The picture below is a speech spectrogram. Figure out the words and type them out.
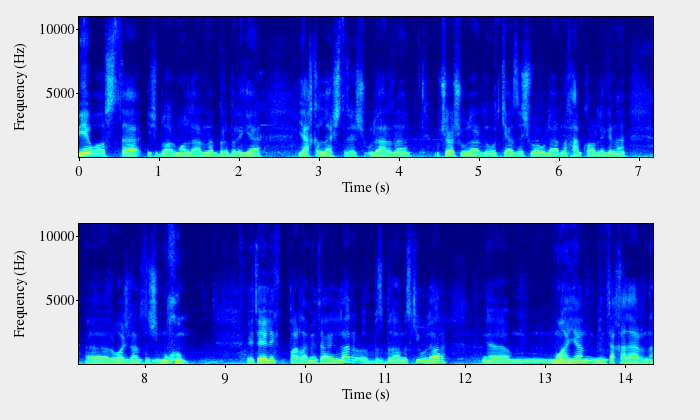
bevosita ishbilarmonlarni bir biriga yaqinlashtirish ularni uchrashuvlarni o'tkazish va ularni hamkorligini e, rivojlantirish muhim. Aytaylik parlamentariylar biz bilamizki ular Э, muayyan mintaqalarni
